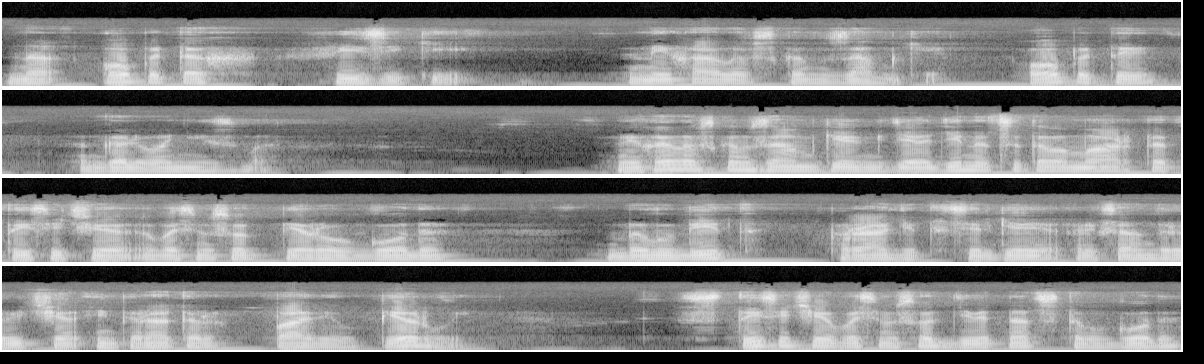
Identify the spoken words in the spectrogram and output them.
на опытах физики Михайловском замке. Опыты гальванизма. В Михайловском замке, где 11 марта 1801 года был убит прадед Сергея Александровича император Павел I, с 1819 года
